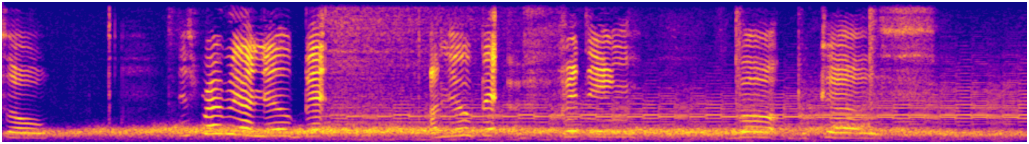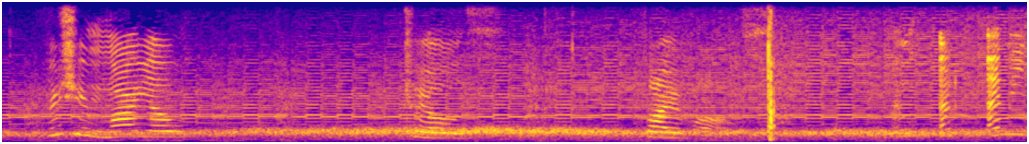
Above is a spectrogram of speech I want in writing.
So it's probably a little bit a little bit fitting but because pretty sure Mario throws fireballs. I, I, I mean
